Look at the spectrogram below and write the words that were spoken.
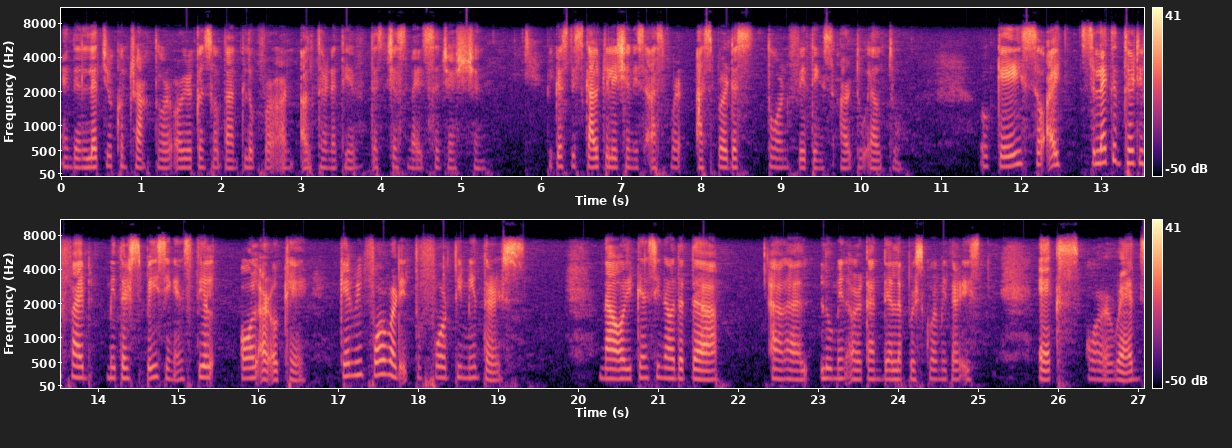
And then let your contractor or your consultant look for an alternative. That's just my suggestion. Because this calculation is as per as per the thorn fittings R2L2 okay so I selected 35 meter spacing and still all are okay can we forward it to 40 meters. Now you can see now that the uh, lumen or candela per square meter is X or red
